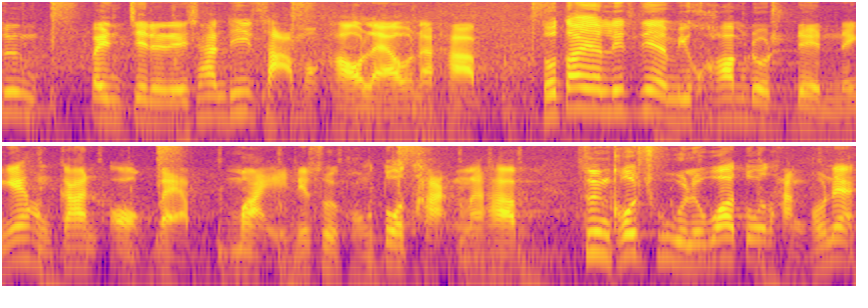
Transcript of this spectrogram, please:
ซึ่งเป็นเจเนอเรชันที่ 3 ของเขาแล้วนะครับโตต้ายาริสเนี่ยมีความโดดเด่นในแง่ของการออกแบบใหม่ในส่วนของตัวถังนะครับ ซึ่งเขาชูเลยว่าตัวถังเขาเนี่ย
